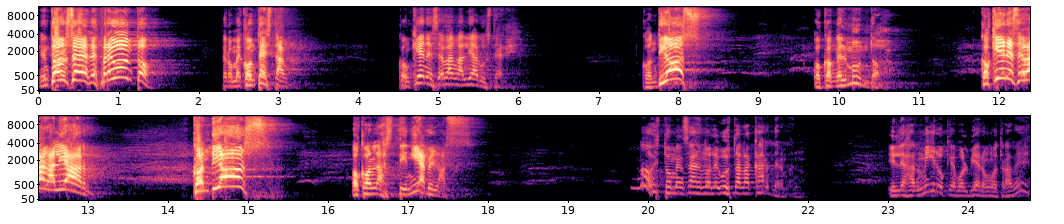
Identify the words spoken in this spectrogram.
Entonces les pregunto, pero me contestan: ¿con quiénes se van a aliar ustedes? ¿Con Dios o con el mundo? ¿Con quiénes se van a aliar? ¿Con Dios o con las tinieblas? No, estos mensajes no le gustan a la carne, hermano. Y les admiro que volvieron otra vez.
